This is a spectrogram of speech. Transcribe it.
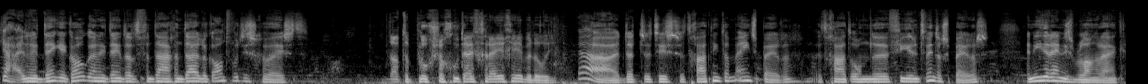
Ja, en dat denk ik ook. En ik denk dat het vandaag een duidelijk antwoord is geweest. Dat de ploeg zo goed heeft gereageerd, bedoel je? Ja, dat, het, is, het gaat niet om één speler. Het gaat om de 24 spelers. En iedereen is belangrijk.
